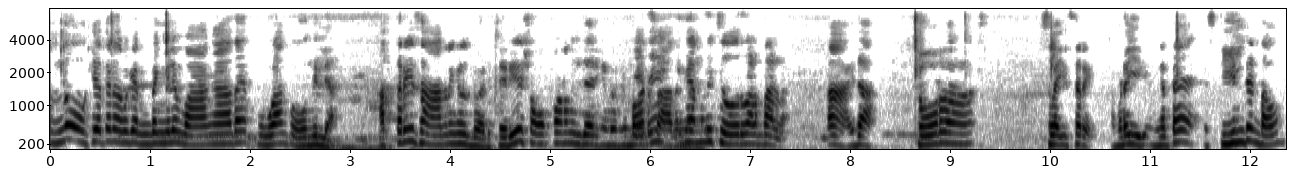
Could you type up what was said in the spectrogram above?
അന്ന് നോക്കിയാൽ തന്നെ നമുക്ക് എന്തെങ്കിലും വാങ്ങാതെ പോകാൻ തോന്നില്ല. അത്രയും സാധനങ്ങൾ ഉണ്ട്. ചെറിയ ഷോപ്പാണെന്ന് വിചാരിക്കേണ്ട ഒരുപാട് സാധനങ്ങൾ. നമുക്ക് ചോറ് വളമ്പാനുള്ള. ആ ഇതാ. ചോറ് സ്ലൈസർ നമ്മുടെ ഇങ്ങനത്തെ സ്റ്റീലിന്റെ ഉണ്ടാവും.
